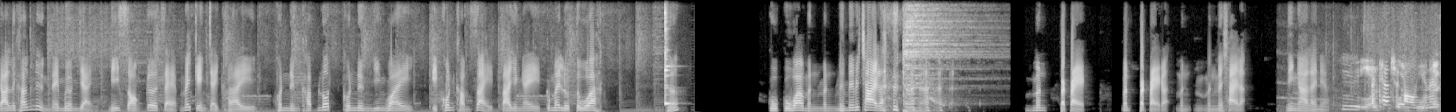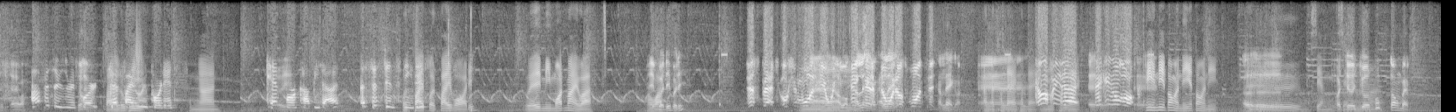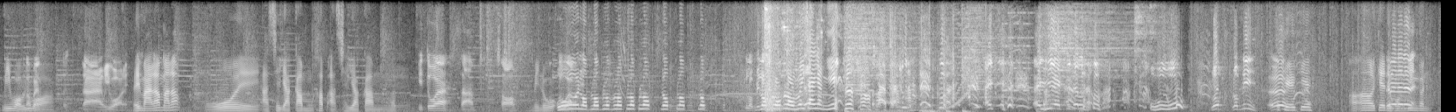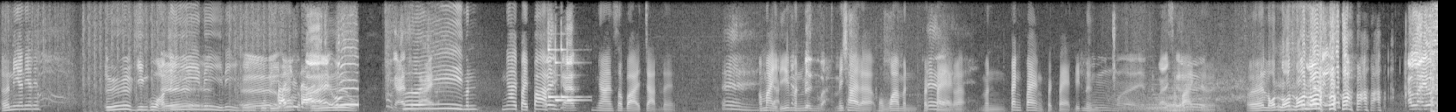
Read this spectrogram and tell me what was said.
การละครั้งหนึ่งในเมืองใหญ่ มีสองเกอร์แสบไม่เกรงใจใคร คนหนึ่งขับรถ คนหนึ่งยิงไว อีกคนขำใส่ตายยังไงก็ไม่รู้ตัวฮะกูกูว่ามันมันมันไม่ไม่ใช่ละ มันแปลกๆ มันแปลกๆละมันมันไม่ใช่ละ นี่งานอะไรเนี่ย Attention all units. อะไรวะ Officers report. Fire Gunfire repeat. reported. ทำงาน10-4 copy that. Assistance เปิดไฟ needed. เปิดไฟวอร์ดิ เว้ยมีมอดใหม่ว่ะเอาเอ้ยว่ะเปิดดิเปิดดิ Dispatch, Ocean One here. We Ah, can I'll take that if let- no I'll one let- else wants it. ขั้นแรกก่อนอันละขั้นแรกขั้นแรกอันนี้ Copy ขั้นแรก that. Taking a look. นี่นี่ต้องอันนี้ต้องอันนี้เออเออเออเสียงพอสีเจยองโจรปุ๊บต้องแบบ วีวอวีต้องแบบวออ่าวิวอร์เลยเฮ้ยมาแล้วมาแล้วโอ้ยอาชญากรรมครับอาชญากรรมครับกี่ตัวสามสอง ไม่รู้ตัโอ้วยหลบหลบหลบหลบหลบหลบหลบหลบหลบหลบไม่หลบหลบหลบไม่ใช่อย่างนี้กูไอ้ ไอ้เหี้ยกูจะหลบโอ้โหหลบหลบนี่เอโออ เคโอเคเอาเอาโอเคเดี๋ยวผมเดี๋ยว ยิงก่อน เออเนี่ยเนี่ยเนี่ยเออยิงกูเหรอเออนี่นี่นี่ยิงกูเออดีโอ้นะสบายเอองานสเฮ้บายยมันง่ายไปป้าเฮ้ยงานงานสบายจัดเลย เอ้ยเอาใหม่ดิมันไม่ ตึงว่ะ ไม่ใช่แล้ว ผมว่ามันแปลกเอ้ยๆแล้วมันแป้งแป้งๆแปลกๆนิดนึงอืมเอ้ยสบายสบายเกินเอ้ยรถรถรถรถอะไรวะ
